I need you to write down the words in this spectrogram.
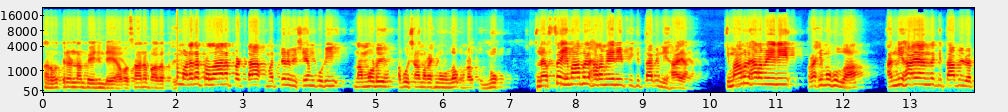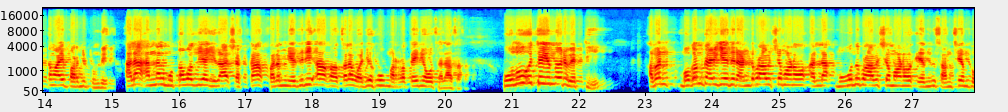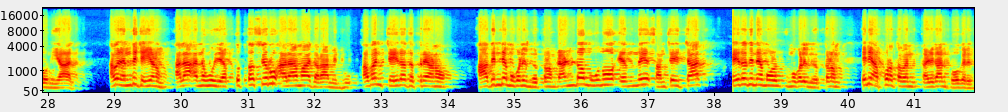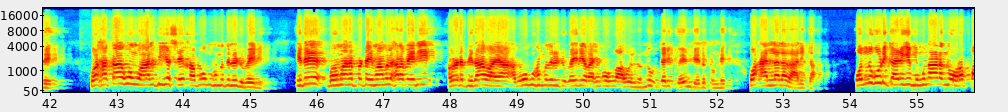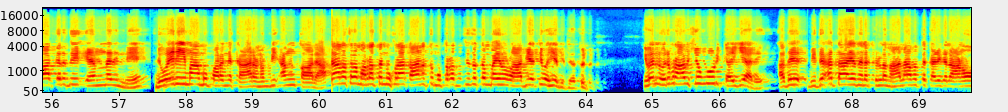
അറുപത്തിരണ്ടാം പേജിന്റെ അവസാന ഭാഗത്ത് വളരെ പ്രധാനപ്പെട്ട മറ്റൊരു വിഷയം കൂടി നമ്മോട് അബൂഷാം റഹിമുള്ള ഉണർത്തുന്നു. നസ ഇമാമുൽ ഹറമേനി ഫി കിതാബി നിഹായ. ഇമാമുൽ ഹറമേനി റഹിമുല്ല അന്നിഹായ എന്ന കിതാബിൽ വ്യക്തമായി പറഞ്ഞിട്ടുണ്ട്. അല അന്നൽ മുത്തവല്ലിയ ഇതാ ഷക്ക ഫലം എതിരി വജഹു മറത്തേനി ഓ സലാസ. ഉളു ചെയ്യുന്ന ഒരു വ്യക്തി അവൻ മുഖം കഴുകിയത് രണ്ട് പ്രാവശ്യമാണോ അല്ല മൂന്ന് പ്രാവശ്യമാണോ എന്ന് സംശയം തോന്നിയാൽ അവൻ എന്ത് ചെയ്യണം? അല അനഹു യഖ്തസിറു അലാമ ജറാമിൻഹു അവൻ ചെയ്തത് എത്രയാണോ? അതിന്റെ മുകളിൽ നിർത്തണം. രണ്ടോ മൂന്നോ എന്ന് സംശയിച്ചാൽ ചെയ്തതിന്റെ മുകളിൽ നിർത്തണം. ഇനി അപ്പുറത്തവൻ കഴുകാൻ പോകരുത്. വഹക്കാഹും വാലിദിയ ഷേഖ് അബൂ മുഹമ്മദ് രുബൈനി ഇത് ബഹുമാനപ്പെട്ട ഇമാമുൽ ഹറബേനി അവരുടെ പിതാവായ അബൂ മുഹമ്മദ് രുബൈനി റഹിമുല്ലാഹുവിൽ നിന്ന് ഉദ്ധരിക്കുകയും ചെയ്തിട്ടുണ്ട്. അല്ലല ദാലിക്ക ഒന്നുകൂടി കഴുകി മൂന്നാണെന്ന് ഉറപ്പാക്കരുത് എന്നതിന് ജുവൈനി പറഞ്ഞ കാരണം ബി അങ്കാല മറത്തൻ ഉഹ്റ കാനത്ത് മുത്തറദ്ദിതത്വം പൈന റാബിയത്തി വഹിയ വിദത്തുൻ ഇവൻ ഒരു പ്രാവശ്യം കൂടി കഴുകിയാൽ അത് വിദഗ്ധായ നിലക്കുള്ള നാലാമത്തെ കഴുകലാണോ?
